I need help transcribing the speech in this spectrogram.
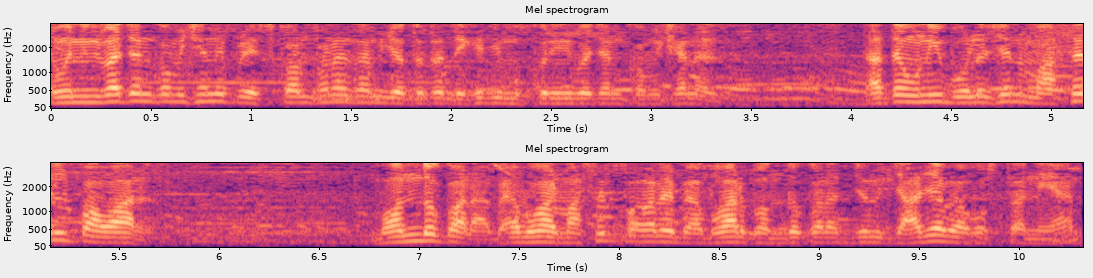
এবং নির্বাচন কমিশনের প্রেস কনফারেন্স আমি যতটা দেখেছি মুখ্য নির্বাচন কমিশনের, তাতে উনি বলেছেন মাসেল পাওয়ার বন্ধ করা, ব্যবহার মাসেল পাওয়ারের ব্যবহার বন্ধ করার জন্য যা যা ব্যবস্থা নেওয়ার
